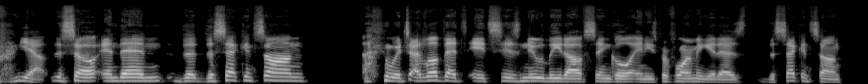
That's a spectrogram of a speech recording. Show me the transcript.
yeah. So, and then the the second song, which I love that it's his new lead off single, and he's performing it as the second song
